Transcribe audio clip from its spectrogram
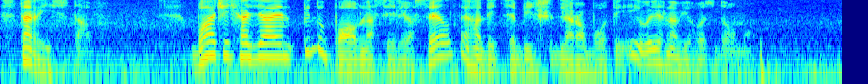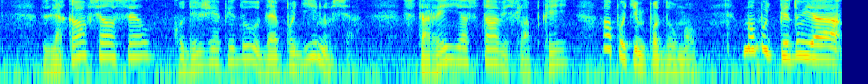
старий став. Бачить хазяїн, підупав на силі осел, не годиться більше для роботи, і вигнав його з дому. Злякався осел, куди ж я піду, де подінуся? Старий я став і слабкий, а потім подумав, мабуть, піду я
